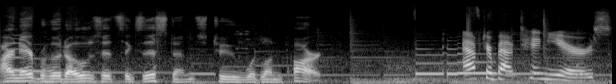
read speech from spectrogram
our neighborhood owes its existence to Woodland Park. After about 10 years,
